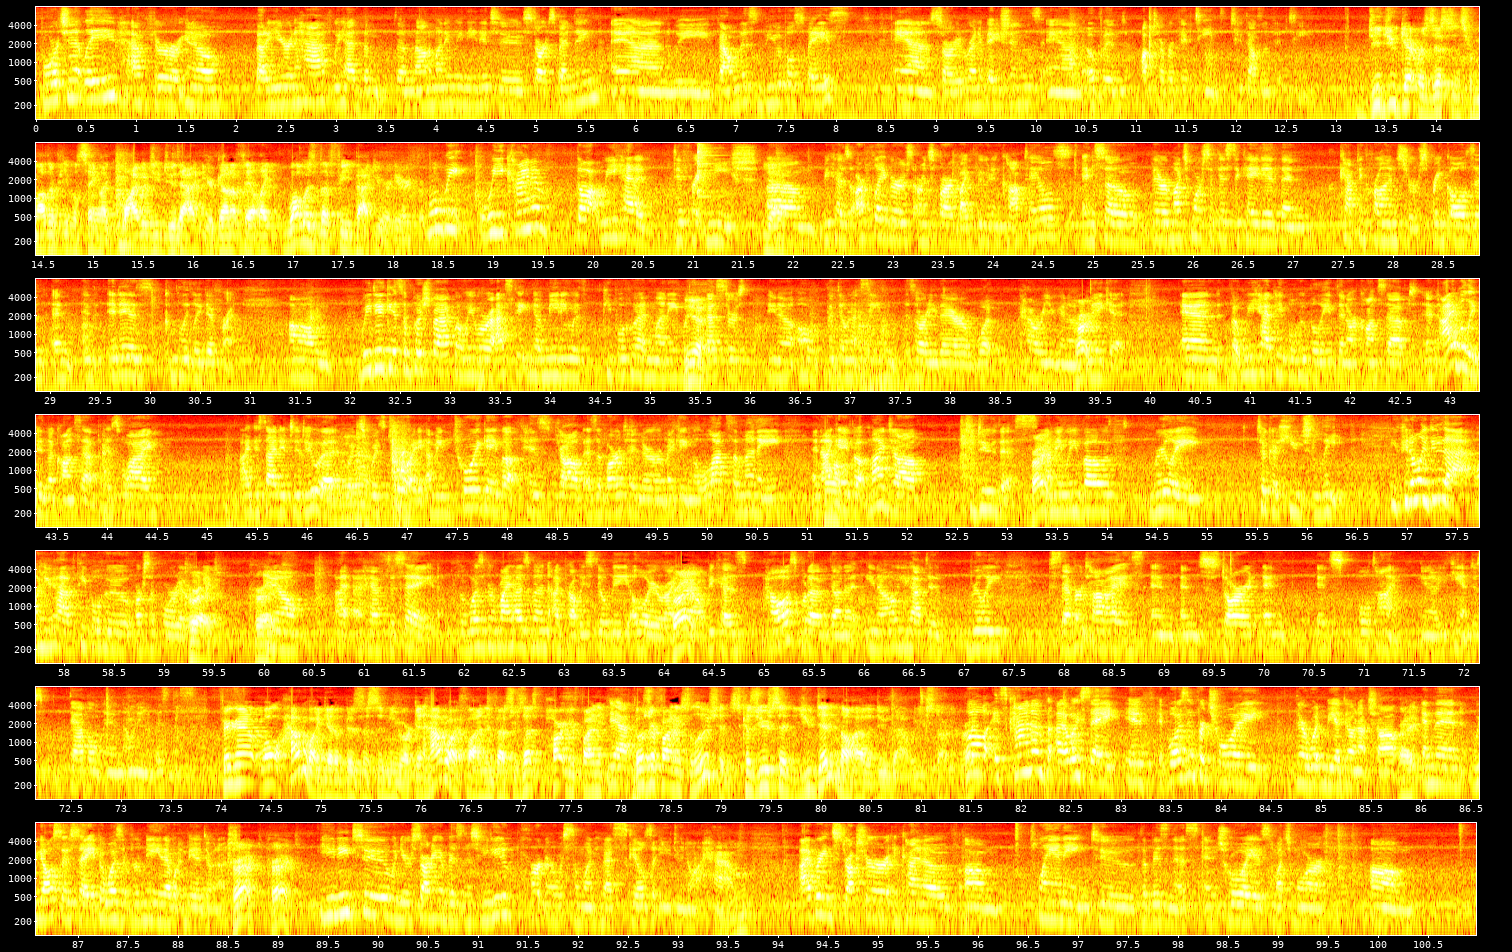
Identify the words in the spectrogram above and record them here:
Fortunately, after you know about a year and a half, we had the, the amount of money we needed to start spending, and we found this beautiful space and started renovations and opened October 15th, 2015. Did you get resistance from other people saying like, why would you do that? You're gonna fail. Like, what was the feedback you were hearing from? Well, we we kind of thought we had a different niche Yeah. um, because our flavors are inspired by food and cocktails, and so they're much more sophisticated than Captain Crunch or Sprinkles, and, and it, it is completely different. Um, we did get some pushback when we were asking, you know, meeting with people who had money, with Yeah. investors. You know, oh, the donut scene is already there. What? How are you going Right. to make it? And but we had people who believed in our concept, and I believed in the concept. It's why I decided to do it, which Yeah. was Troy. I mean, Troy gave up his job as a bartender, making lots of money, and Huh. I gave up my job to do this. Right. I mean, we both really took a huge leap. You can only do that when you have people who are supportive. of Correct. You. Correct. You know, I, I have to say, if it wasn't for my husband, I'd probably still be a lawyer right, Right. now because how else would I have done it? You know, you have to really sever ties and, and start, and it's full time. You know, you can't just dabble in owning a business. Figuring out, well, how do I get a business in New York, and how do I find investors? That's part you're finding. Yeah. Those are finding solutions because you said you didn't know how to do that when you started, right? Well, it's kind of, I always say, if it wasn't for Troy, there wouldn't be a donut shop. Right. And then we also say, if it wasn't for me, there wouldn't be a donut shop. correct. Correct. You need to, when you're starting a business, you need to partner with someone who has skills that you do not have. Mm-hmm. I bring structure and kind of um, planning to the business, and Troy is much more um,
